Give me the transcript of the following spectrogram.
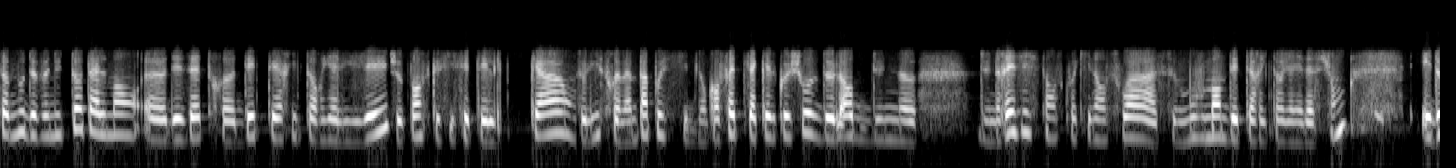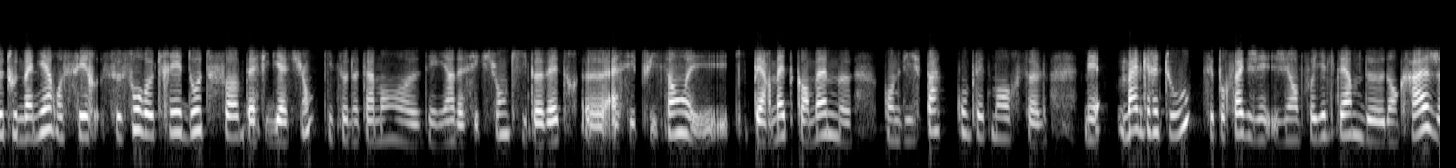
Sommes-nous devenus totalement euh, des êtres déterritorialisés? Je pense que si c'était le cas, ce livre serait même pas possible. Donc en fait, il y a quelque chose de l'ordre d'une d'une résistance, quoi qu'il en soit, à ce mouvement de déterritorialisation et de toute manière, se sont recréées d'autres formes d'affiliation, qui sont notamment euh, des liens d'affection qui peuvent être euh, assez puissants et qui permettent quand même euh, qu'on ne vive pas complètement hors sol. Mais malgré tout, c'est pour ça que j'ai employé le terme d'ancrage,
